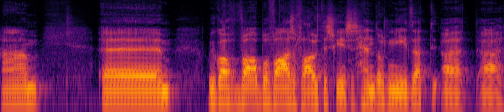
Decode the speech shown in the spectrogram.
Ham. Um, We've got Bavaza Flowers this game says Hendo needs that uh, uh,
